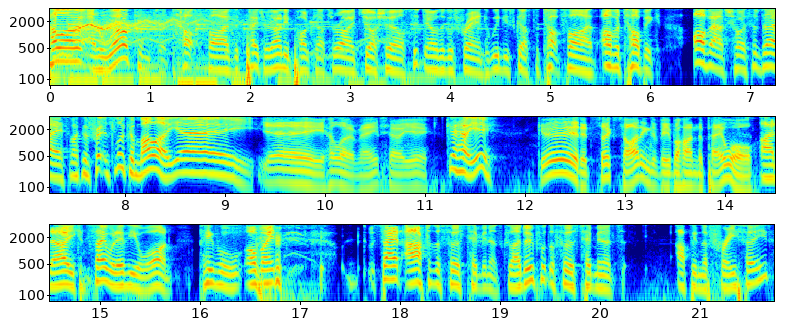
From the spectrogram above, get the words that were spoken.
Hello and welcome to Top 5, the Patreon only podcast where I, Josh Earl, sit down with a good friend. We discuss the top five of a topic of our choice today. It's my good friend, it's Luca Muller. Yay. Yay. Hello, mate. How are you? Good, how are you? Good. It's so exciting to be behind the paywall. I know, you can say whatever you want. People, oh, I mean, say it after the first 10 minutes because I do put the first 10 minutes up in the free feed.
